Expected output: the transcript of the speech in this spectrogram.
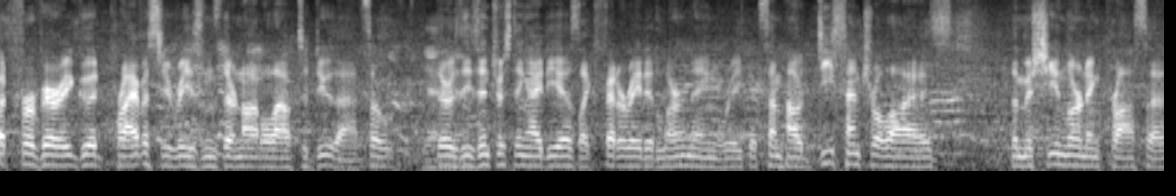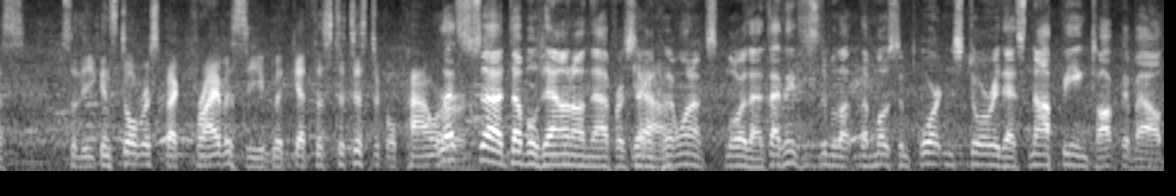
but for very good privacy reasons, they're not allowed to do that. So yeah, there's yeah. these interesting ideas like federated learning where you could somehow decentralize the machine learning process so that you can still respect privacy but get the statistical power. Let's uh, double down on that for a second, because Yeah. I want to explore that. I think this is the, the most important story that's not being talked about,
